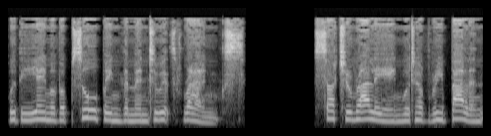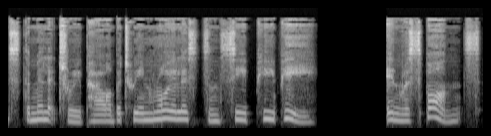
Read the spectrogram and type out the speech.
with the aim of absorbing them into its ranks. Such a rallying would have rebalanced the military power between royalists and CPP. In response,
